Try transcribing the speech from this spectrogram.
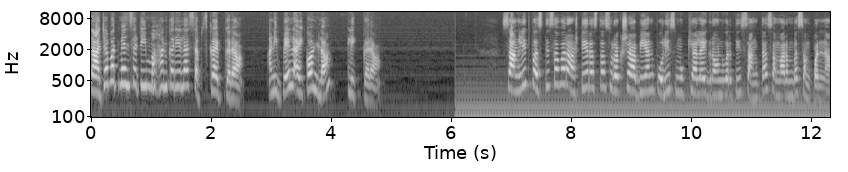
ताज्या बातम्यांसाठी महान करेला सबस्क्राईब करा आणि बेल आयकॉनला क्लिक करा. सांगलीत पस्तीसावा राष्ट्रीय रस्ता सुरक्षा अभियान पोलीस मुख्यालय ग्राउंडवरती सांगता समारंभ संपन्न.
